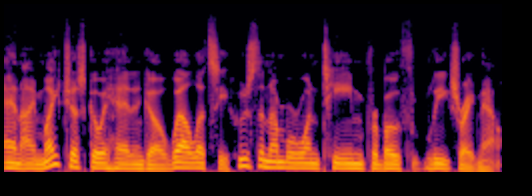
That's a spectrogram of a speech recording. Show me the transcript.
And I might just go ahead and go, well, let's see, who's the number one team for both leagues right now?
